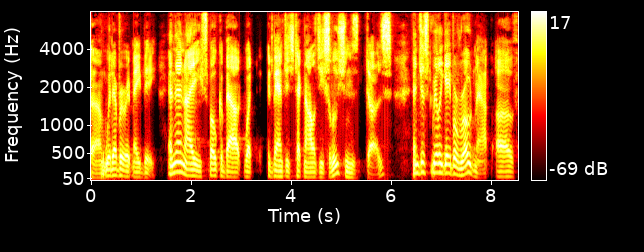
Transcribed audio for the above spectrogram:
um, whatever it may be. And then I spoke about what Advantage Technology Solutions does and just really gave a roadmap of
